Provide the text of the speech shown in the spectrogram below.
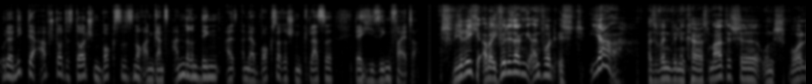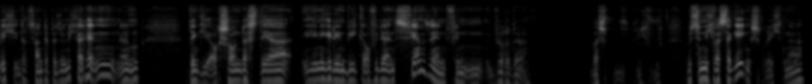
Oder liegt der Absturz des deutschen Boxens noch an ganz anderen Dingen als an der boxerischen Klasse der hiesigen Fighter? Schwierig, aber ich würde sagen, die Antwort ist ja also wenn wir eine charismatische und sportlich interessante Persönlichkeit hätten, ähm, denke ich auch schon, dass derjenige den Weg auch wieder ins Fernsehen finden würde. Was, ich wüsste nicht, was dagegen spricht, ne?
